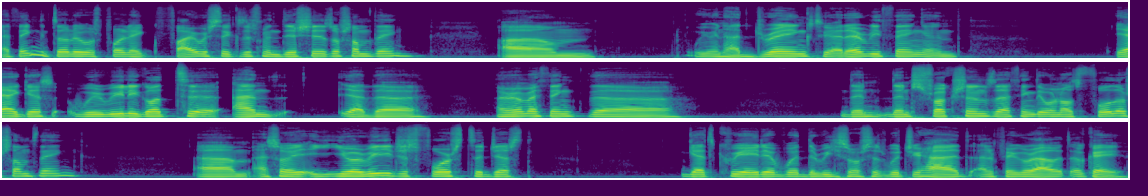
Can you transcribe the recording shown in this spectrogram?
I think in total it was probably like five or six different dishes or something. Um, we even had drinks. We had everything, and yeah, I guess we really got to. And yeah, the I remember I think the the the instructions. I think they were not full or something. Um, and so you were really just forced to just get creative with the resources which you had and figure out okay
